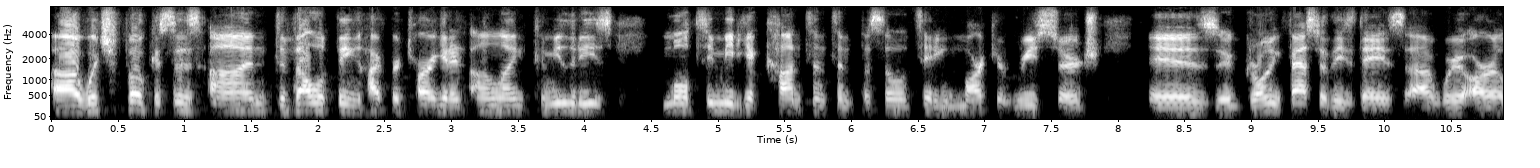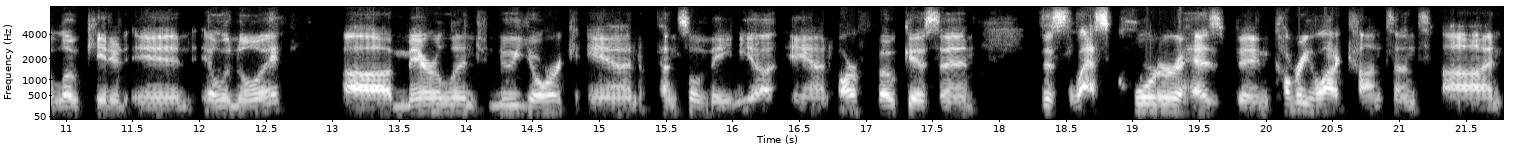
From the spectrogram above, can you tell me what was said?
uh, which focuses on developing hyper targeted online communities, multimedia content, and facilitating market research, is growing faster these days. Uh, we are located in Illinois, uh, Maryland, New York, and Pennsylvania. And our focus and this last quarter has been covering a lot of content on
